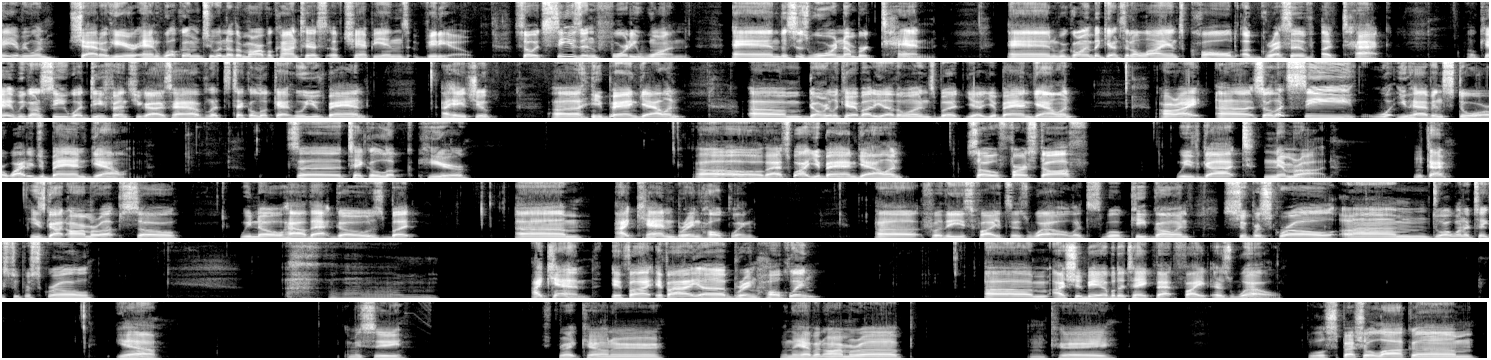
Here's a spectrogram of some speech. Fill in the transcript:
Hey everyone, Shaedow here, and welcome to another Marvel Contest of Champions video. So it's season 41, and this is war number 10. And we're going against an alliance called Aggressive Attack. Okay, we're going to see what defense you guys have. Let's take a look at who you've banned. I hate you. Uh, you banned Galan. Um, don't really care about the other ones, but yeah, you banned Galan. All right. Uh, so let's see what you have in store. Why did you ban Galan? Let's uh, take a look here. Oh, that's why you banned Galan. So first off, we've got Nimrod. Okay. He's got armor up, so we know how that goes. But um, I can bring Hulkling uh, for these fights as well. Let's we'll keep going. Super Skrull. Um, do I want to take Super Skrull? Um, I can if I if I uh, bring Hulkling. Um, I should be able to take that fight as well. Yeah. Let me see. Strike counter. When they have an armor up. Okay. We'll special lock them.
